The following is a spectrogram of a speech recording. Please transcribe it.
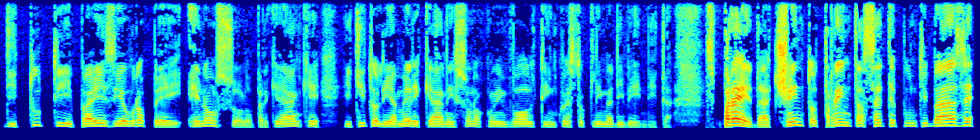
di tutti i paesi europei e non solo, perché anche i titoli americani sono coinvolti in questo clima di vendita. Spread a 137 punti base,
